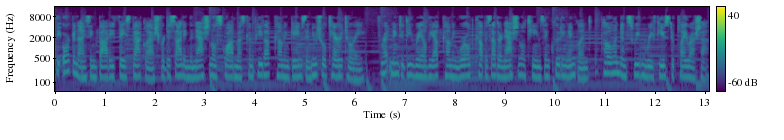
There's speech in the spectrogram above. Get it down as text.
The organizing body faced backlash for deciding the national squad must compete upcoming games in neutral territory, threatening to derail the upcoming World Cup as other national teams including England, Poland and Sweden refuse to play Russia.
